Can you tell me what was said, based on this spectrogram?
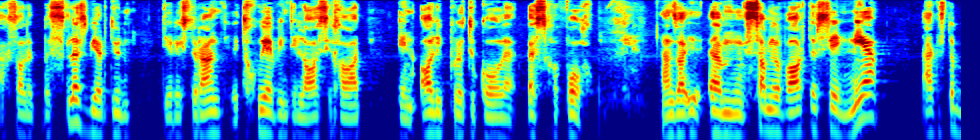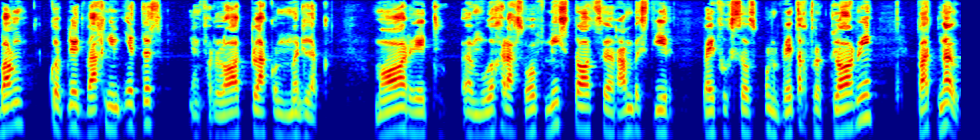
Ek sal dit beslis weer doen. Die restaurant het goeie ventilasie gehad en al die protokolle is gevolg. Dan sê ehm um, Samuel Water sê nee, ek is te bang, koop net wegneem etes en verlaat plek onmiddellik. Maar het 'n um, Hooggeregshof nie staatse rampbestuur byvoegsels onwettig verklaar nie. Wat nou?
